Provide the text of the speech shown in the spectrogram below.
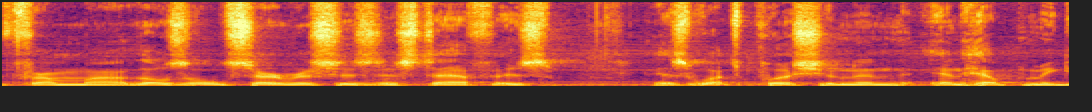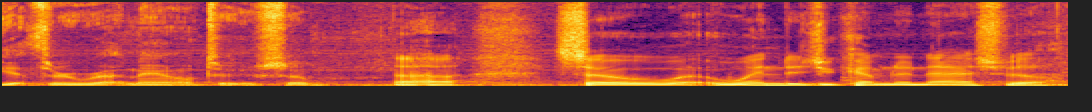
from uh, those old services and stuff is is what's pushing and, and helping me get through right now too. So, Uh, so when did you come to Nashville?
